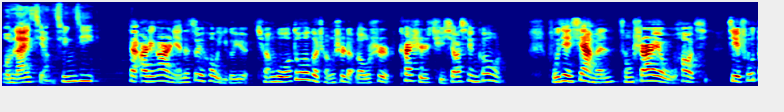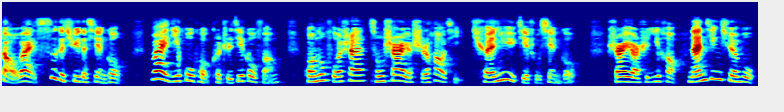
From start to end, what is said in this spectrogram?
我们来讲经济。在二零二二年的最后一个月，全国多个城市的楼市开始取消限购了。福建厦门从十二月五号起解除岛外四个区的限购，外地户口可直接购房。广东佛山从十二月十号起全域解除限购。十二月二十一号，南京宣布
